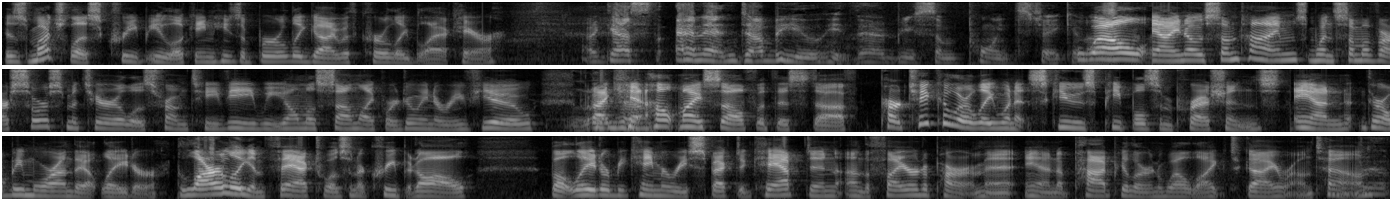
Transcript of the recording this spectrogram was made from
is much less creepy looking. He's a burly guy with curly black hair. I guess NNW, there'd be some points taken. Well, I know sometimes when some of our source material is from TV, we almost sound like we're doing a review, but I can't help myself with this stuff, particularly when it skews people's impressions, and there'll be more on that later. Larley, in fact, wasn't a creep at all, but later became a respected captain on the fire department and a popular and well liked guy around town.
